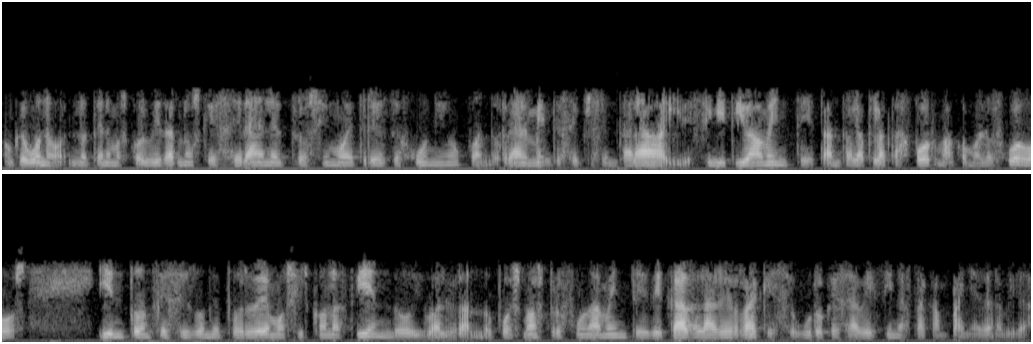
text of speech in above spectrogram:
Aunque bueno, no tenemos que olvidarnos que será en el próximo E3 de junio cuando realmente se presentará y definitivamente tanto la plataforma como los juegos y entonces es donde podremos ir conociendo y valorando pues más profundamente de cara a la guerra que seguro que se avecina esta campaña de Navidad.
